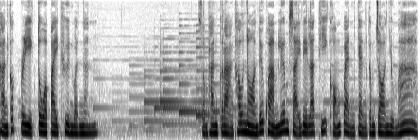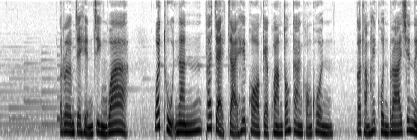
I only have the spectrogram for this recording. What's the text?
พันก็ปลีกตัวไปคืนวันนั้น สมพันกลางเข้านอนด้วยความเลื่อมใสในลัทธิของแก่นแก่นกำจรอยู่มาก เริ่มจะเห็นจริงว่า วัตถุนั้นถ้าแจกจ่ายให้พอแก่ความต้องการของคน ก็ทำให้คนร้ายเช่นใน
